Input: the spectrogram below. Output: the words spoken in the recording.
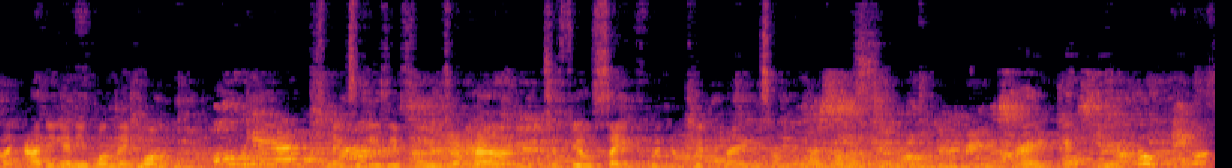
like adding anyone they want. Which makes it easier for you as a parent to feel safe with your kid playing something like that. Great, thank you. Oh.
